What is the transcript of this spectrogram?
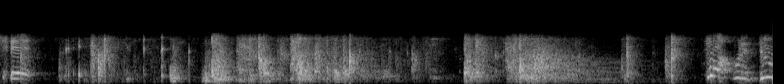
Shit. Fuck, what it do?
